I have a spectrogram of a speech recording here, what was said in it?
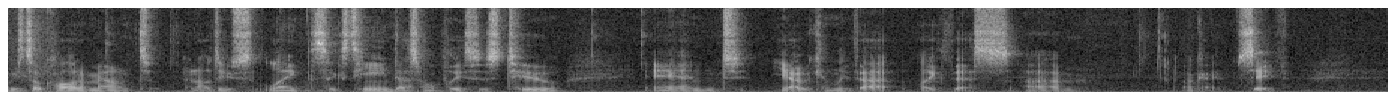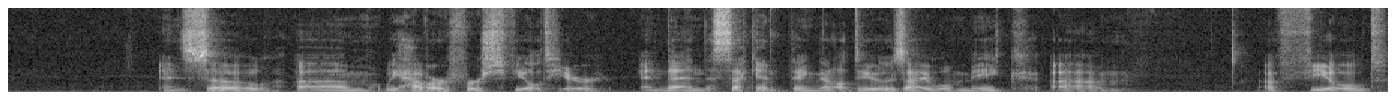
we still call it amount and I'll do length 16, decimal places 2, and yeah, we can leave that like this. Um, okay, save. And so um, we have our first field here, and then the second thing that I'll do is I will make um, a field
